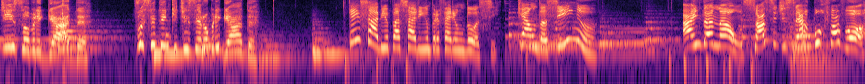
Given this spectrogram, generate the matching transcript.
Diz obrigada. Você tem que dizer obrigada. Quem sabe o passarinho prefere um doce? Quer um docinho? Ainda não, só se disser por favor.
